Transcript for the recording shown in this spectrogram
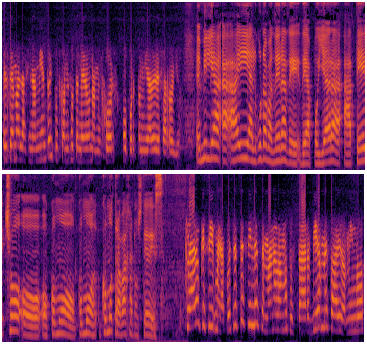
el tema del hacinamiento y pues con eso tener una mejor oportunidad de desarrollo. Emilia, ¿hay alguna manera de, de apoyar a, a Techo o, o cómo, cómo, cómo trabajan ustedes? Claro que sí, mira, pues este fin de semana vamos a estar viernes, sábado y domingo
